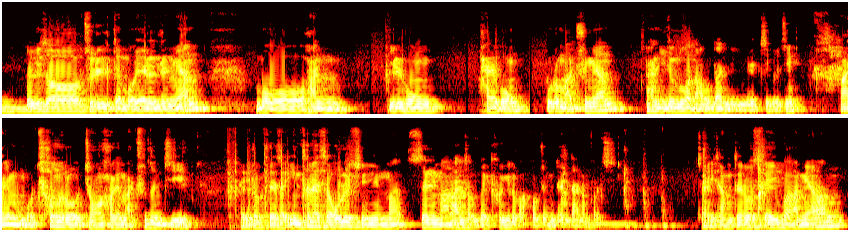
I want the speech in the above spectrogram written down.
음. 여기서 줄일 때 뭐 예를 들면 뭐 한 10, 80으로 맞추면 한 이 정도가 나온다는 얘기겠지, 그지? 아니면 뭐 1000으로 정확하게 맞추든지 자, 이렇게 해서 인터넷에 올릴 수 있을 만한 정도의 크기로 바꿔주면 된다는 거지. 자, 이 상태로 세이브하면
